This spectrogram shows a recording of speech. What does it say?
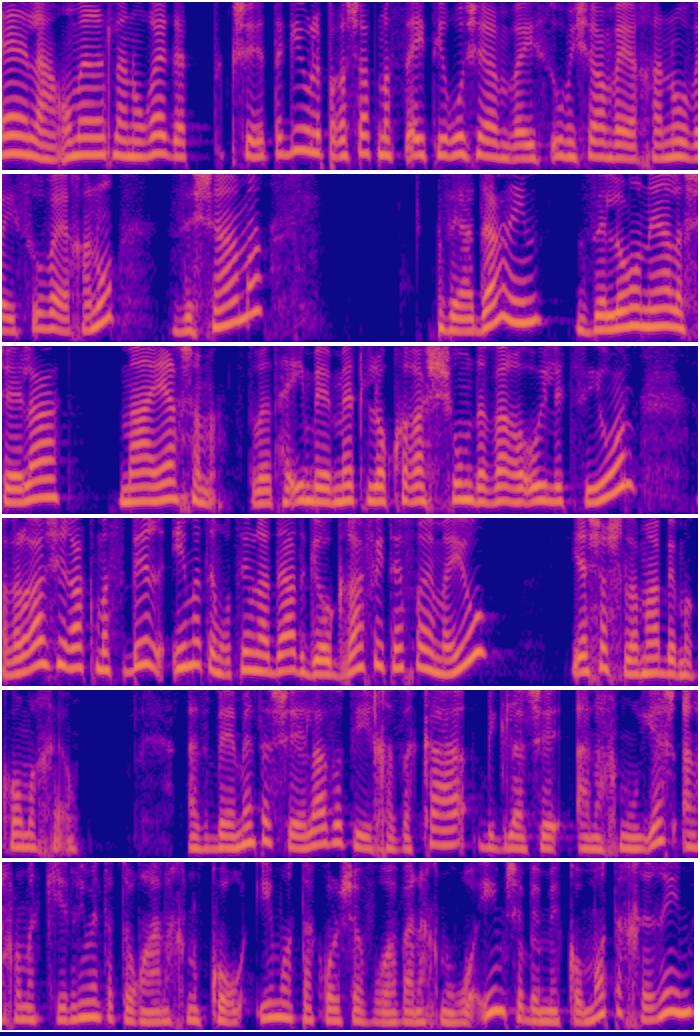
אלא אומרת לנו, רגע, כשתגיעו לפרשת מסעי, תראו שם, וייסעו משם ויחנו, וייסעו ויחנו, זה שמה, ועדיין זה לא עונה על השאלה מה היה שם. זאת אומרת, האם באמת לא קרה שום דבר ראוי לציון? אבל רש"י רק מסביר, אם אתם רוצים לדעת גיאוגרפית איפה הם היו, יש השלמה במקום אחר. אז באמת השאלה הזאת היא חזקה בגלל שאנחנו יש, אנחנו מכירים את התורה, אנחנו קוראים אותה כל שבוע, ואנחנו רואים שבמקומות אחרים,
